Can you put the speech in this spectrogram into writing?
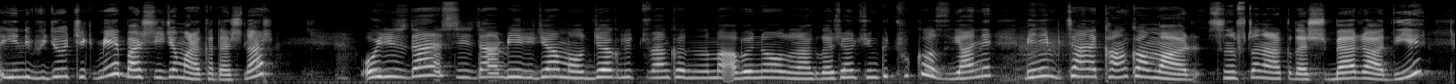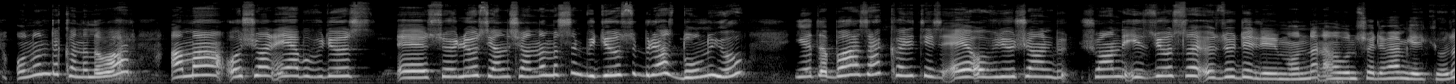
yeni video çekmeye başlayacağım arkadaşlar. O yüzden sizden bir ricam olacak. Lütfen kanalıma abone olun arkadaşlar. Çünkü çok az. Yani benim bir tane kankam var. Sınıftan arkadaş Berra diye. Onun da kanalı var. Ama o şu an eğer bu videoyu e, söylüyorsa yanlış anlamasın. Videosu biraz donuyor. Ya da bazen kalitesi. Eğer o videoyu şu an şu anda izliyorsa özür dilerim ondan ama bunu söylemem gerekiyordu.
